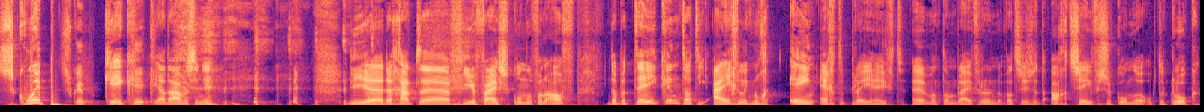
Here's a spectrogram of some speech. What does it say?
Squib. Squib kick. kick. Ja, dames en heren. Die, uh, daar gaat uh, 4, 5 seconden van af. Dat betekent dat hij eigenlijk nog één echte play heeft. Hè? Want dan blijven er, wat is het, 8, 7 seconden op de klok.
